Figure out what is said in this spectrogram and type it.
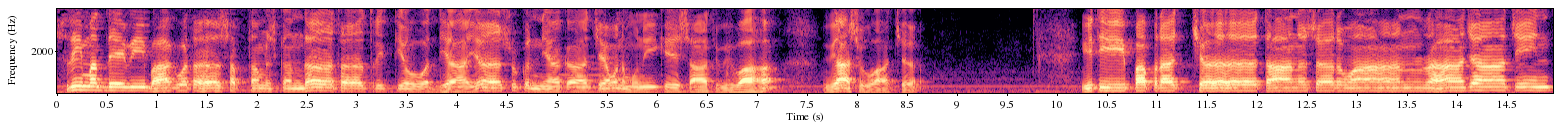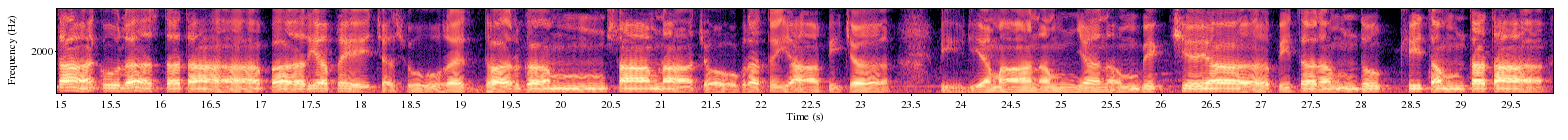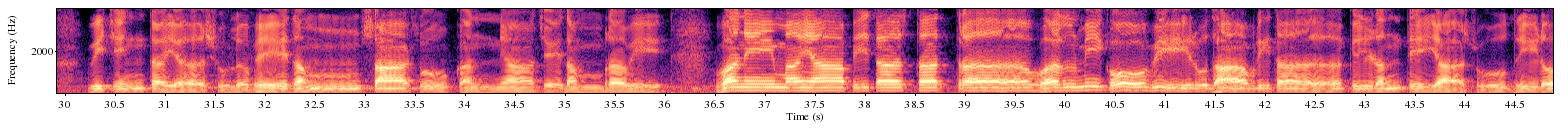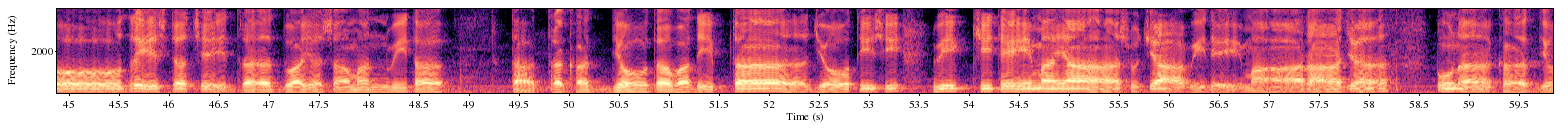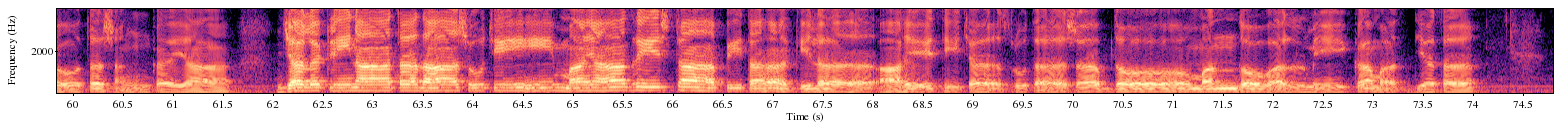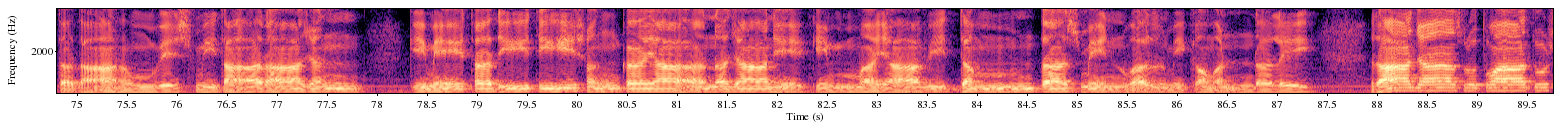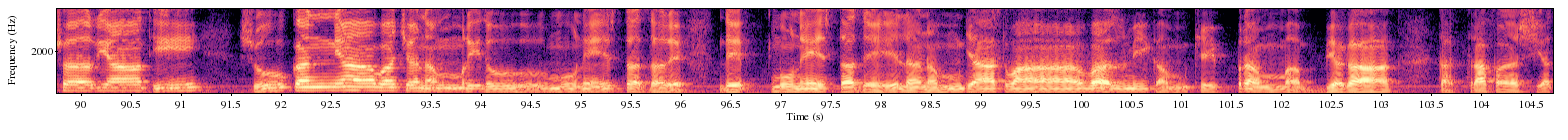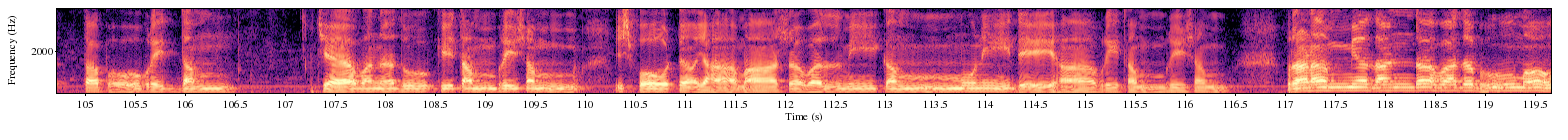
श्रीमद्देवी भागवत सप्तम स्कंध तृतीयो अध्याय सुकन्या का च्यवन मुनि के साथ विवाह। व्यासुवाच। इति पप्रच्छ तान् सर्वान् राजा चिन्ताकुलस्तथा पर्यप्रेच सुहृद्वर्गं साम्ना चोग्रतयापि च। पीड्यमानं जनं वीक्ष्य पितरं दुःखितं तथा विचिन्तय शूलभेदं साक्षुकन्या चेदं ब्रवीत्। वने मया पितस्तत्र वल्मीको विरुधावृत क्रीडन्ति या सुदृढो दृष्टछिद्रद्वयसमन्वित तत्र खद्योतवदीप्तज्योतिषि वीक्षिते मया शुच्याविदे महाराज। पुनः खद्योतशङ्कया जलक्लीना तदा शुचि, मया दृष्टा पितः किल आहेति च श्रुतशब्दो मन्दो वल्मीकमद्यत तदाहं विस्मिता राजन् किमेतदिति शङ्कया न जाने किं मया विद्धं तस्मिन् वल्मीकमण्डले। राजा श्रुत्वा तु शर्याति सुकन्यावचनं मृदु मुनेस्तदले दे, मुनेस्तदेलनं ज्ञात्वा वल्मीकं क्षिप्रम् अभ्यगात् तत्र पश्यत्तपोवृद्धम् च्यवनदुःखितं वृषं स्फोटयामाश वल्मीकं मुनिदेहावृतं वृषं प्रणम्य दण्डवद्भूमौ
